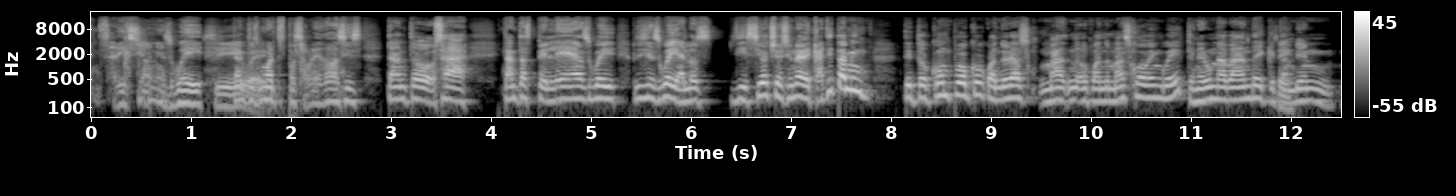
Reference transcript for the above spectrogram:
tantas adicciones, güey, Sí, tantas muertes por sobredosis, tanto, o sea, tantas peleas, güey. Pues dices, güey, a los 18, 19, que a ti también te tocó un poco cuando eras más, no, cuando más joven, güey, tener una banda y que Sí. también...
